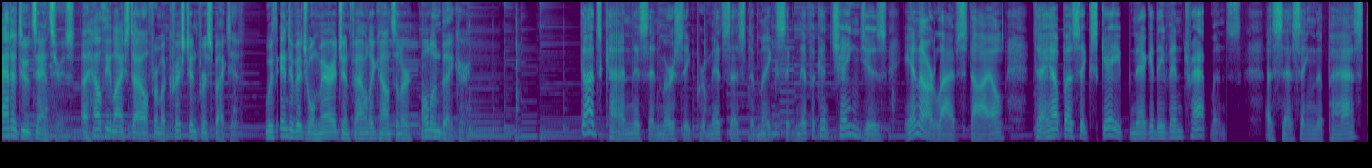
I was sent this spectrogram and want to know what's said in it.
Attitudes Answers A Healthy Lifestyle from a Christian Perspective with individual marriage and family counselor Olin Baker. God's kindness and mercy permits us to make significant changes in our lifestyle to help us escape negative entrapments. Assessing the past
